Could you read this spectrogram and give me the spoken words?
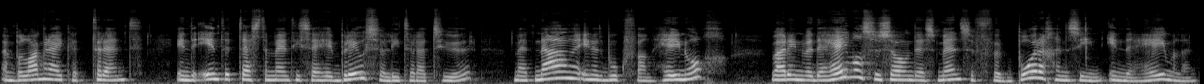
een belangrijke trend in de intertestamentische Hebreeuwse literatuur, met name in het boek van Henoch, waarin we de hemelse zoon des mensen verborgen zien in de hemelen,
